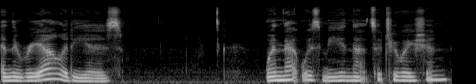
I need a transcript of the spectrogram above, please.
And the reality is, when that was me in that situation,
